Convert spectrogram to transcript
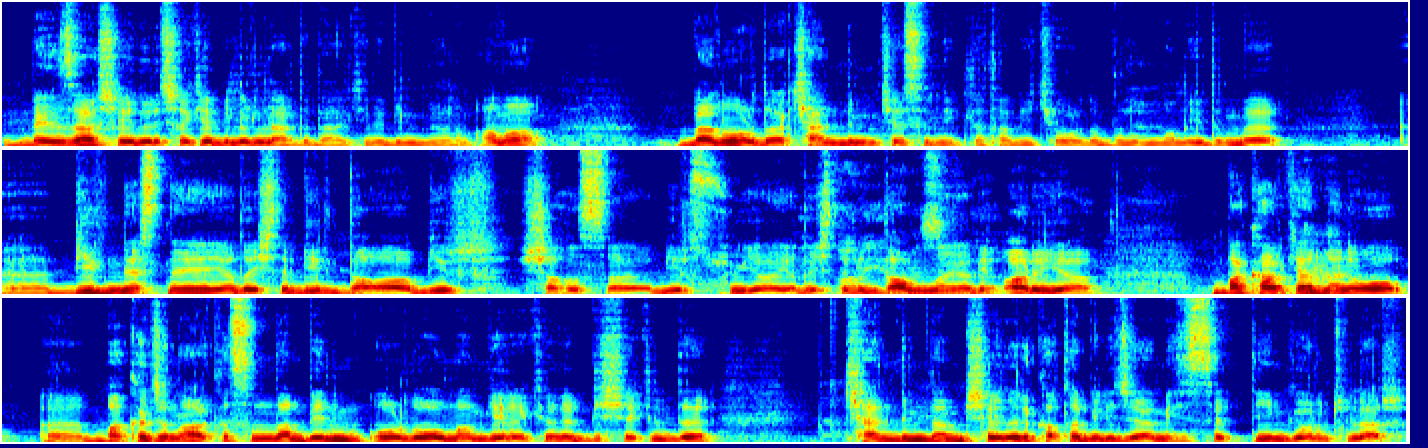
benzer şeyleri çekebilirlerdi belki de bilmiyorum. Ama ben orada kendim kesinlikle tabii ki orada bulunmalıydım ve e, bir nesneye ya da işte bir dağa, bir şahısa, bir suya ya da işte bir damlaya, bir arıya bakarken hani o e, bakacın arkasından benim orada olmam gerekiyor ve bir şekilde kendimden bir şeyleri katabileceğimi hissettiğim görüntüler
